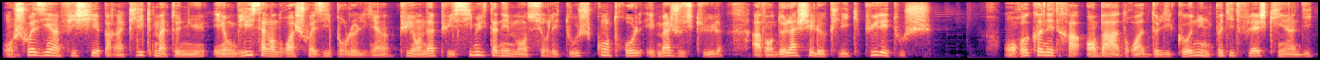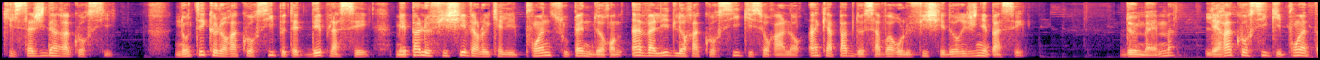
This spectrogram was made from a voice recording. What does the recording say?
on choisit un fichier par un clic maintenu et on glisse à l'endroit choisi pour le lien, puis on appuie simultanément sur les touches CTRL et majuscule avant de lâcher le clic puis les touches. On reconnaîtra en bas à droite de l'icône une petite flèche qui indique qu'il s'agit d'un raccourci. Notez que le raccourci peut être déplacé, mais pas le fichier vers lequel il pointe sous peine de rendre invalide le raccourci qui sera alors incapable de savoir où le fichier d'origine est passé. De même, les raccourcis qui pointent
